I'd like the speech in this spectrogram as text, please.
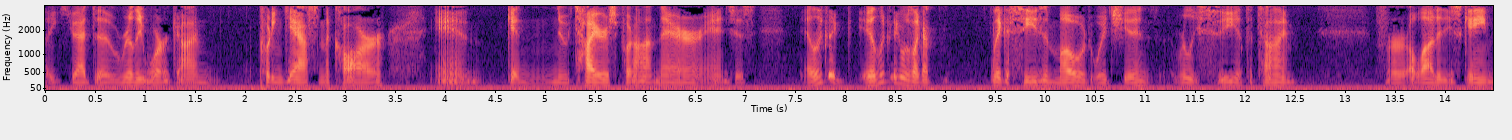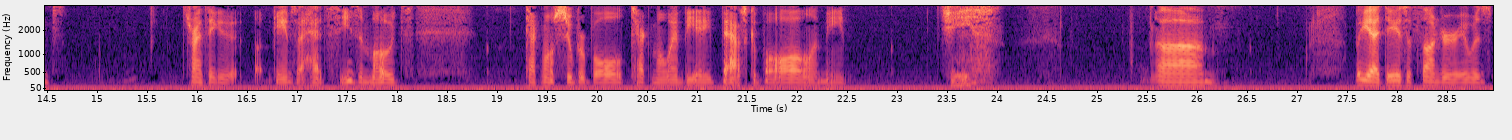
Like you had to really work on putting gas in the car and getting new tires put on there and just it looked like it looked like it was like a like a season mode which you didn't really see at the time for a lot of these games. I'm trying to think of uh, games that had season modes. Tecmo Super Bowl, Tecmo NBA basketball. I mean, jeez. Um, but yeah, Days of Thunder. It was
